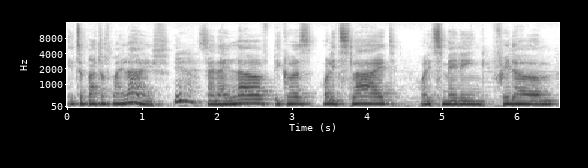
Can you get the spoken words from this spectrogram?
It's a part of my life. Yes. And I love because all its light, all its smelling, freedom,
